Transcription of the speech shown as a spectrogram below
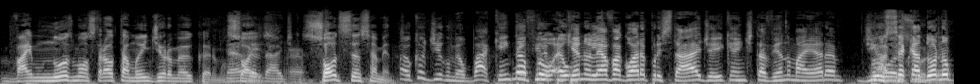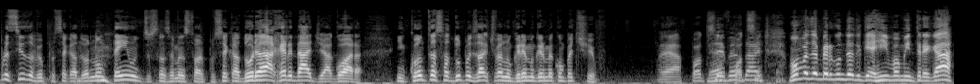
vai nos mostrar o tamanho de Jeromel e Kahneman. É só verdade, isso. cara. Só o distanciamento. É o que eu digo, meu, bah, quem tem Não, filho pô, eu- pequeno leva agora pro estádio aí, que a gente tá vendo uma era de Pro ouro. secador não precisa, viu? Pro secador não tem um distanciamento histórico. Pro secador é a realidade agora. Enquanto essa dupla de zaga estiver no Grêmio, o Grêmio é competitivo. É, pode É ser, pode verdade, ser. cara. Vamos fazer a pergunta do Guerrinho, vamos entregar.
